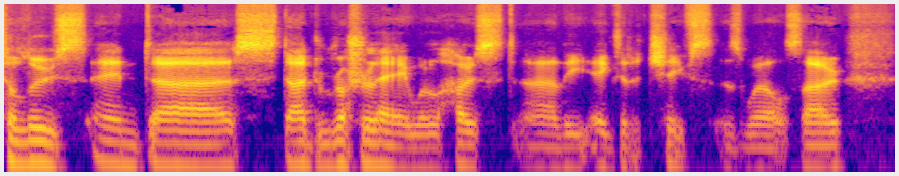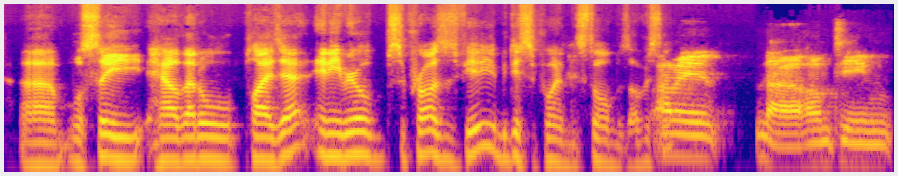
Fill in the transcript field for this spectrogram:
Toulouse, and uh, Stade Rochelais will host uh, the Exeter Chiefs as well. So um, we'll see how that all plays out. Any real surprises for you? You'd be disappointed in Stormers, obviously. I mean, no, home team,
